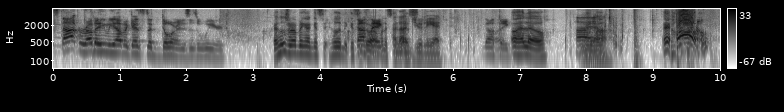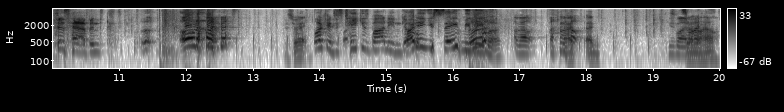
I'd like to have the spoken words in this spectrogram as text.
Stop rubbing me up against the door. This is weird. Hey, who's rubbing against who against the door? I Nothing. want to see this. Juliet. Nothing. Oh, hello. Hi. Lima. Hey, oh! This happened. Oh no! I missed. That's right. Fucking just take his body and go. Why didn't you save me, Lima? I'm out. I'm I, out. I, He's I don't know how.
